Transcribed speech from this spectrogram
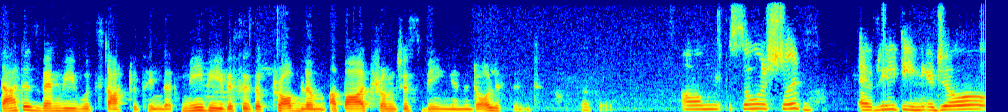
that is when we would start to think that maybe this is a problem apart from just being an adolescent. Okay. Um, so should every teenager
